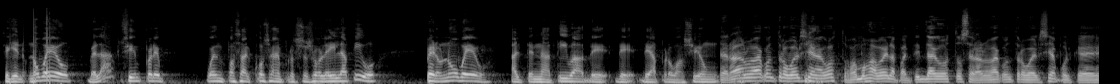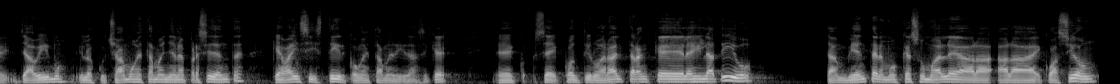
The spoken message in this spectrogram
Así que no, veo, ¿verdad? Siempre pueden pasar cosas en el proceso legislativo, pero no veo alternativa de, de- aprobación. Será la nueva controversia en agosto. Vamos a ver, a partir de agosto será nueva controversia porque ya vimos y lo escuchamos esta mañana el presidente que va a insistir con esta medida. Así que eh, se continuará el tranque legislativo. También tenemos que sumarle a la, a la ecuación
